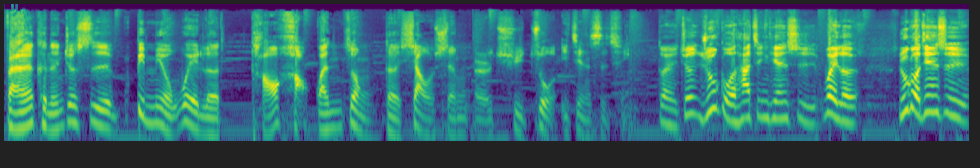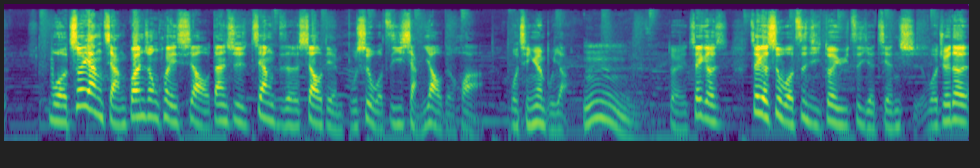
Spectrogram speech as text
反而可能就是并没有为了讨好观众的笑声而去做一件事情。对，就是如果他今天是为了，如果今天是我这样讲，观众会笑，但是这样子的笑点不是我自己想要的话，我情愿不要。嗯。对，这个这个是我自己对于自己的坚持。我觉得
